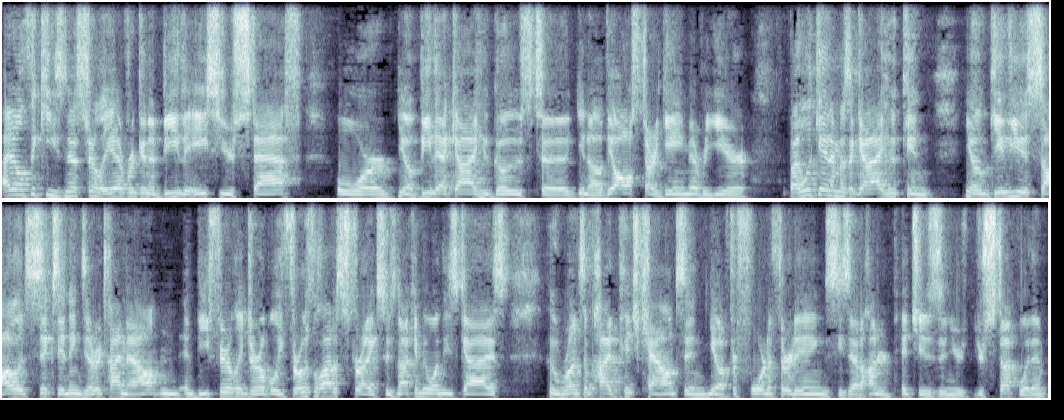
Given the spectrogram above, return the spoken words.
I don't think he's necessarily ever going to be the ace of your staff or, you know, be that guy who goes to, you know, the all star game every year. But I look at him as a guy who can, you know, give you a solid six innings every time out and, and be fairly durable. He throws a lot of strikes, so he's not going to be one of these guys who runs up high pitch counts and you know after four and a third innings he's at 100 pitches and you're you're stuck with him.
